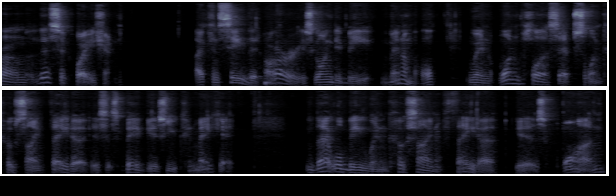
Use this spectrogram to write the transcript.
From this equation, I can see that r is going to be minimal when 1 plus epsilon cosine theta is as big as you can make it. That will be when cosine of theta is 1.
